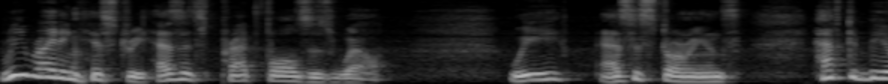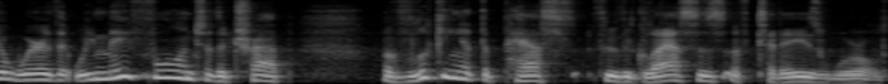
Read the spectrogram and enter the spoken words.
rewriting history has its pratfalls as well. We, as historians, have to be aware that we may fall into the trap of looking at the past through the glasses of today's world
